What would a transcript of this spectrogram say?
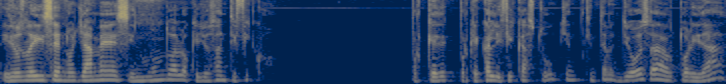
Y Dios le dice, no llames inmundo a lo que yo santifico. ¿Por qué, por qué calificas tú? ¿Quién, ¿Quién te dio esa autoridad?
